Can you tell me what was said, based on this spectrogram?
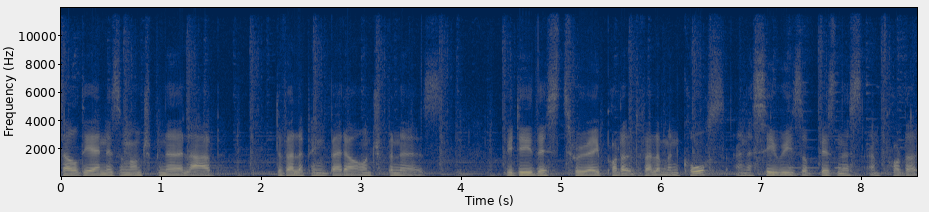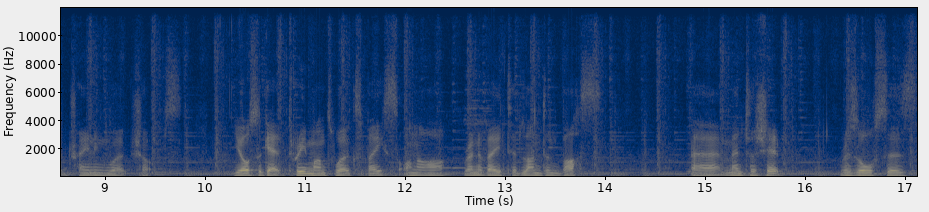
LDN is an entrepreneur lab developing better entrepreneurs. We do this through a product development course and a series of business and product training workshops. You also get three months workspace on our renovated London bus, uh, mentorship, resources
